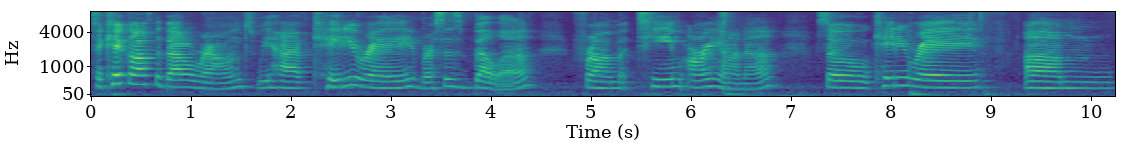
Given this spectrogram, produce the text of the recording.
to kick off the battle rounds, we have Katie Rae versus Bella from Team Ariana. So, Katie Rae, um,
